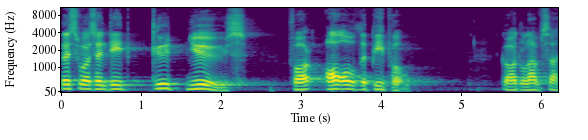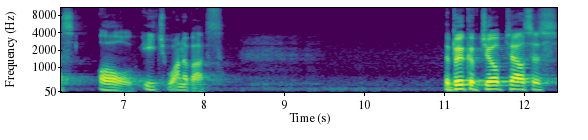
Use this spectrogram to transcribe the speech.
this was indeed good news for all the people. God loves us all, each one of us. The book of Job tells us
